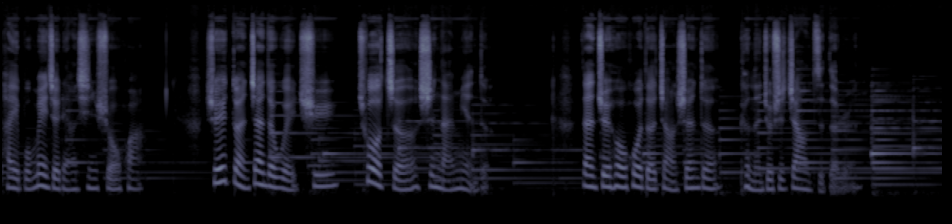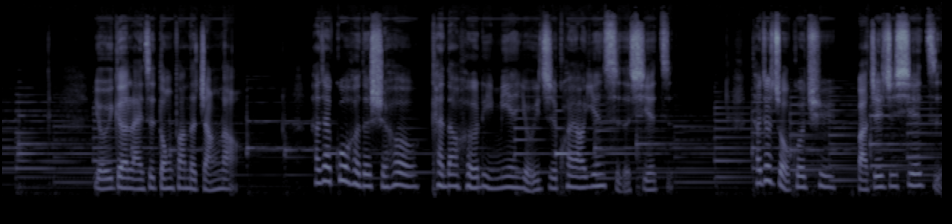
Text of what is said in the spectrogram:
他也不昧着良心说话，所以短暂的委屈、挫折是难免的。但最后获得掌声的，可能就是这样子的人。有一个来自东方的长老，他在过河的时候，看到河里面有一只快要淹死的蝎子，他就走过去。把这只蝎子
